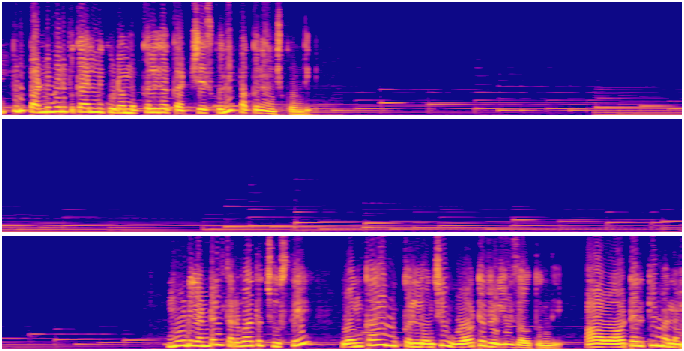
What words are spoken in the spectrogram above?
ఇప్పుడు పండు మిరపకాయలను కూడా ముక్కలుగా కట్ చేసుకుని పక్కన ఉంచుకోండి. మూడు గంటల తర్వాత చూస్తే వంకాయ ముక్కల్లోంచి వాటర్ రిలీజ్ అవుతుంది. ఆ వాటర్కి మనం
